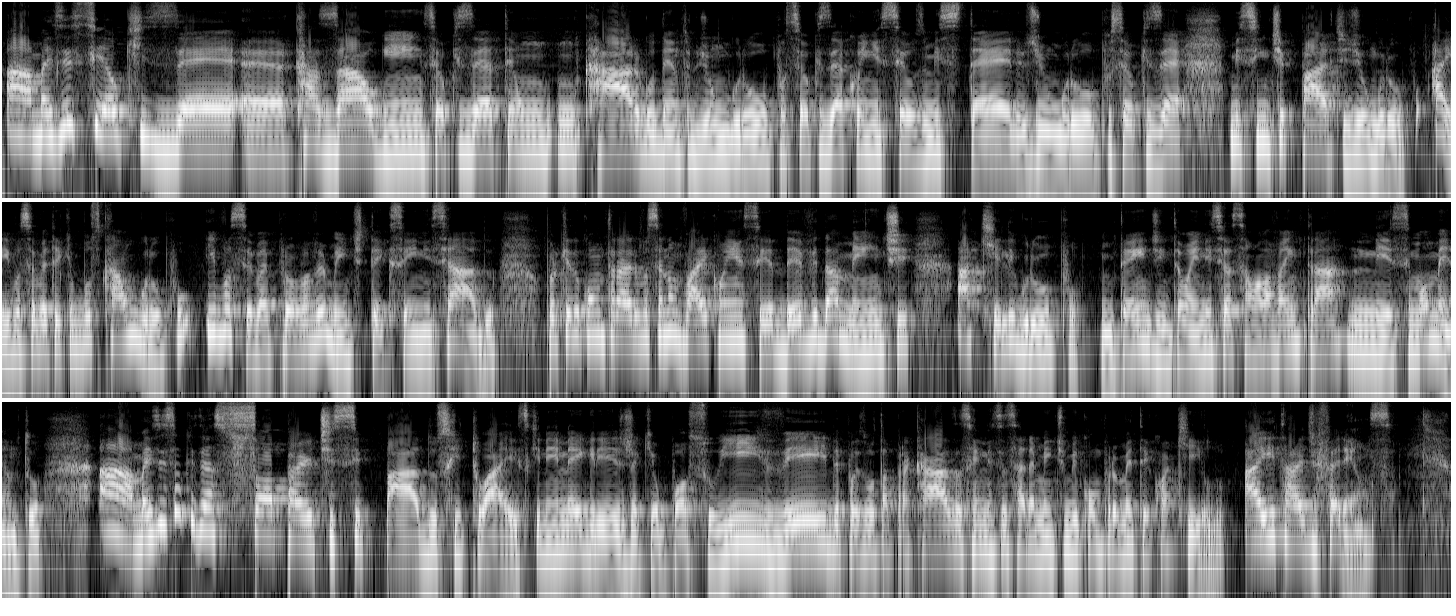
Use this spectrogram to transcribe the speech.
Ah, mas e se eu quiser é, casar alguém, se eu quiser ter um, um, cargo dentro de um grupo, se eu quiser conhecer os mistérios de um grupo, se eu quiser me sentir parte de um grupo? Aí você vai ter que buscar um grupo e você vai provavelmente ter que ser iniciado, porque do contrário você não vai conhecer devidamente aquele grupo, entende? Então a iniciação ela vai entrar nesse momento. Ah, mas e se eu quiser só participar dos rituais, que nem na igreja, que eu posso ir, ver e depois voltar para casa sem necessariamente me comprometer com aquilo. Aí tá a diferença.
